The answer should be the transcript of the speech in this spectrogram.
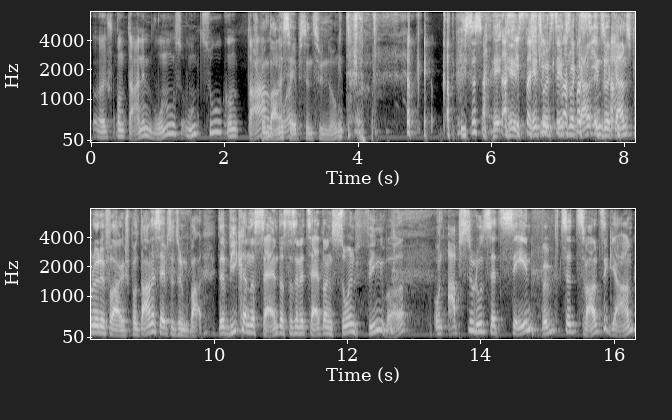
äh, spontanen Wohnungsumzug und da. Spontane und Selbstentzündung. Mit der Spontan okay, oh Gott. Ist das, das hey, ist das jetzt mal, Schlimmste, jetzt was mal, jetzt mal kann. ganz blöde Frage. Spontane Selbstentzündung. Wie kann das sein, dass das eine Zeit lang so ein Thing war und absolut seit 10, 15, 20 Jahren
